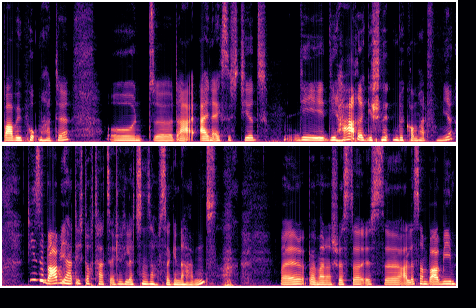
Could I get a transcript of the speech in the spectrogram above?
Barbie-Puppen hatte. Und äh, da eine existiert, die die Haare geschnitten bekommen hat von mir. Diese Barbie hatte ich doch tatsächlich letzten Samstag in der Hand. Weil bei meiner Schwester ist äh, alles an Barbie,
